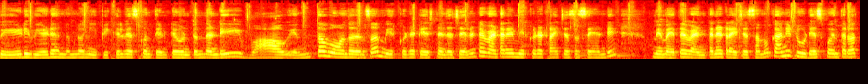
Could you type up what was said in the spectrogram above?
వేడి వేడి అన్నంలో నీ పిక్కలు వేసుకొని తింటే ఉంటుందండి. వావ్ ఎంత బాగుందో తెలుసా? మీరు కూడా టేస్ట్ ఎంజాయ్ చేయాలంటే వెంటనే మీరు కూడా ట్రై చేసేసేయండి. మేమైతే వెంటనే ట్రై చేసాము కానీ టూ డేస్ పోయిన తర్వాత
